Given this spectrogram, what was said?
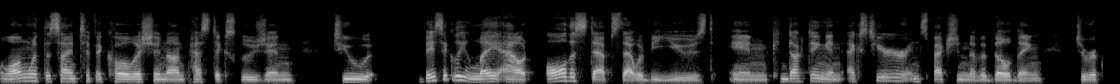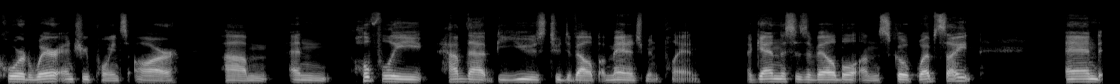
along with the Scientific Coalition on Pest Exclusion to basically lay out all the steps that would be used in conducting an exterior inspection of a building to record where entry points are um, and hopefully have that be used to develop a management plan. Again, this is available on the SCOPE website. And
